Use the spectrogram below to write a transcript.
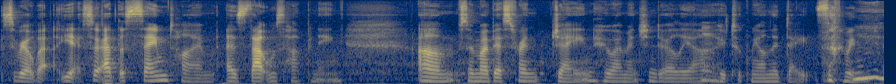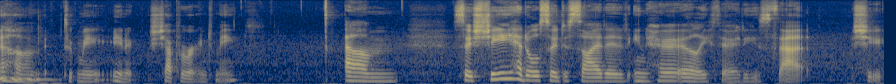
surreal. But yeah, so at the same time as that was happening, um, so my best friend Jane, who I mentioned earlier, Mm. who took me on the dates, I mean, um, took me, you know, chaperoned me. Um, so she had also decided in her early thirties that she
